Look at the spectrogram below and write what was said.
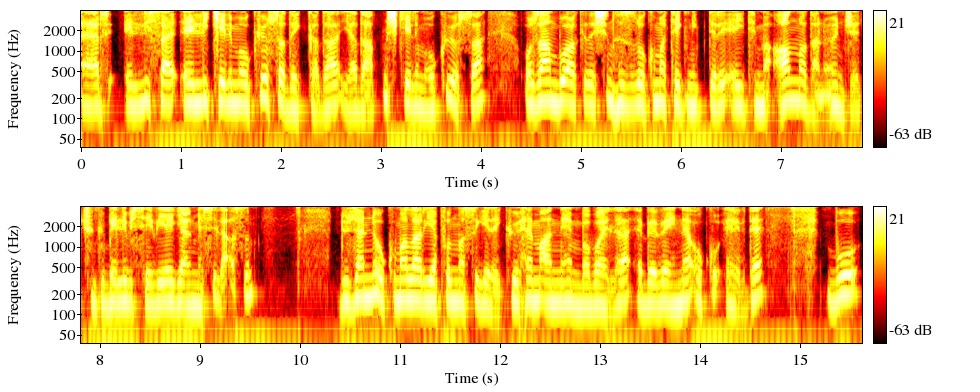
eğer 50 say 50 kelime okuyorsa dakikada ya da 60 kelime okuyorsa o zaman bu arkadaşın hızlı okuma teknikleri eğitimi almadan önce çünkü belli bir seviyeye gelmesi lazım. Düzenli okumalar yapılması gerekiyor. Hem anne hem babayla ebeveyne oku evde. Bu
